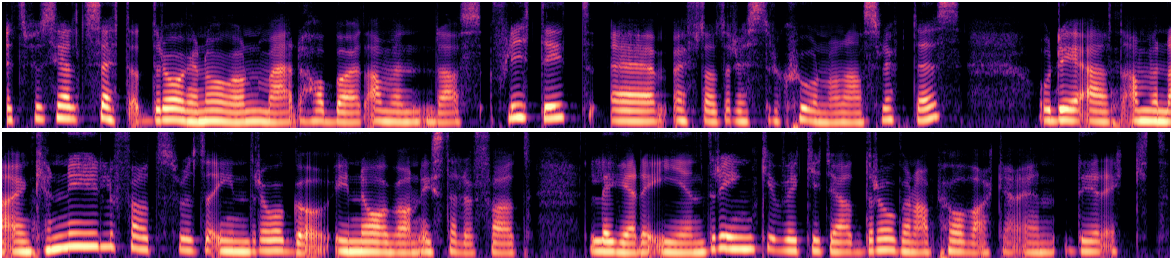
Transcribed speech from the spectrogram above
ett speciellt sätt att droga någon med har börjat användas flitigt eh, efter att restriktionerna släpptes. Och det är att använda en kanyl för att spruta in droger i någon istället för att lägga det i en drink, vilket gör att drogerna påverkar en direkt.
